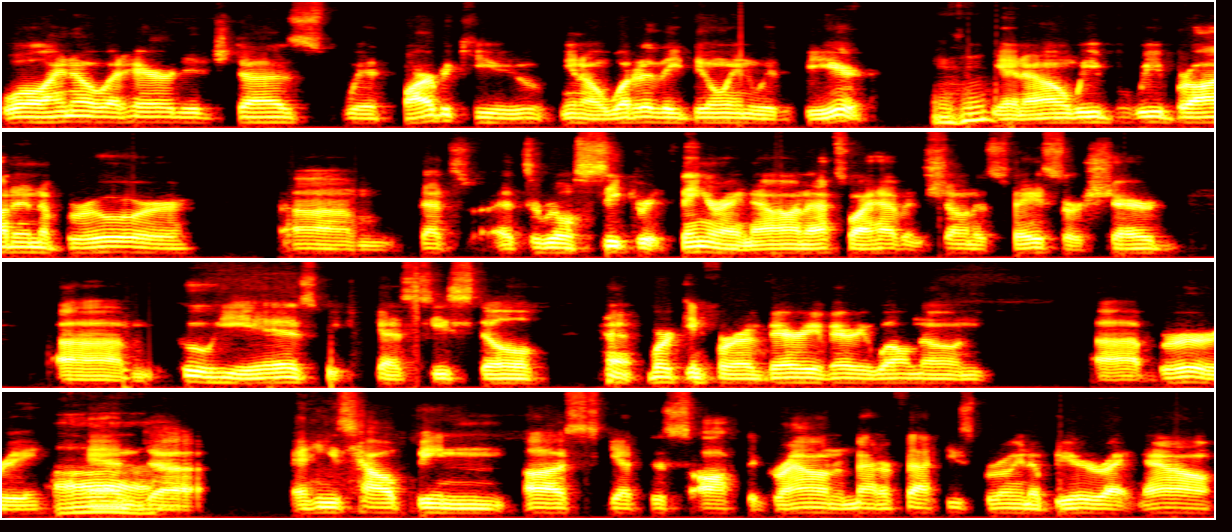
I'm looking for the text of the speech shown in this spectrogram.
well, I know what Heritage does with barbecue. You know, what are they doing with beer? Mm-hmm. You know, we we brought in a brewer. Um, that's it's a real secret thing right now, and that's why I haven't shown his face or shared um, who he is because he's still working for a very very well known uh, brewery, ah. and uh, and he's helping us get this off the ground. And matter of fact, he's brewing a beer right now,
